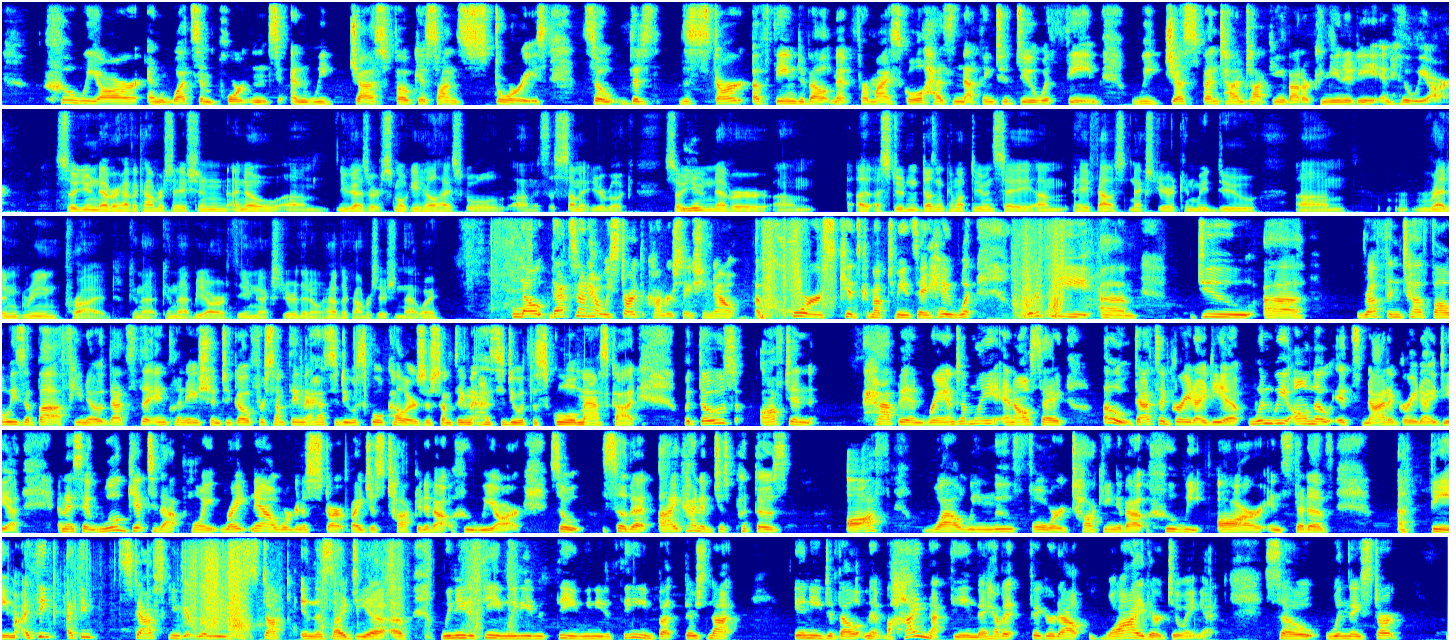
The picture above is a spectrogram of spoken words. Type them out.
who we are and what's important. And we just focus on stories. So the the start of theme development for my school has nothing to do with theme. We just spend time talking about our community and who we are. So you never have a conversation. I know um, you guys are Smoky Hill High School. Um, it's the Summit Yearbook. So mm-hmm. you never um, a, a, student doesn't come up to you and say, um, "Hey Faust, next year can we do um, red and green pride? Can that can that be our theme next year?" They don't have the conversation that way. No, that's not how we start the conversation. Now, of course, kids come up to me and say, "Hey, what what if we um, do uh, rough and tough, always a buff?" You know, that's the inclination to go for something that has to do with school colors or something that has to do with the school mascot. But those often happen randomly, and I'll say, oh, that's a great idea, when we all know it's not a great idea. And I say, we'll get to that point. Right now, we're going to start by just talking about who we are. So, so that I kind of just put those off while we move forward talking about who we are instead of a theme. I think, I think staffs can get really stuck in this idea of we need a theme, we need a theme, we need a theme, but there's not any development behind that theme. They haven't figured out why they're doing it. So when they start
